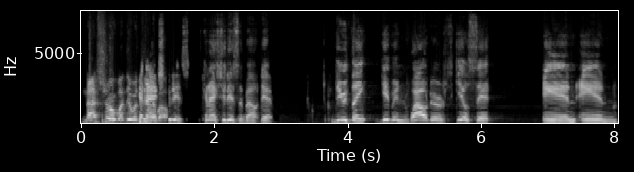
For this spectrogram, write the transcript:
Not sure what they were Can I thinking ask about. you this? Can I ask you this about that? Do you think, given Wilder's skill set and and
